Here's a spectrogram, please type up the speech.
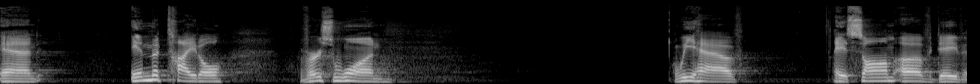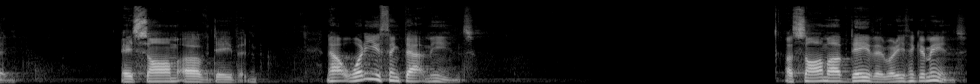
And in the title, verse 1, we have a psalm of David. A psalm of David. Now, what do you think that means? A psalm of David. What do you think it means?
